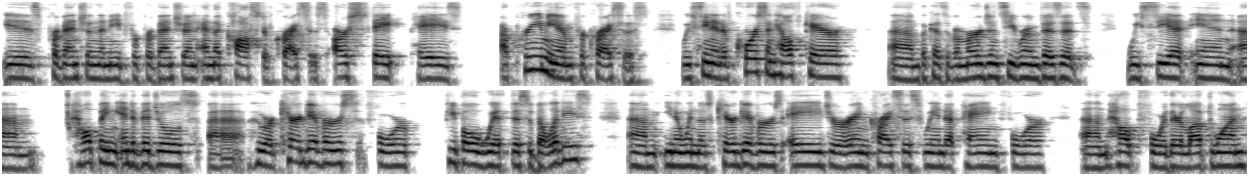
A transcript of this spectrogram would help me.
is prevention, the need for prevention and the cost of crisis. Our state pays a premium for crisis. We've seen it, of course, in healthcare um, because of emergency room visits we see it in um, helping individuals uh, who are caregivers for people with disabilities Um, you know, when those caregivers age or are in crisis, we end up paying for um, help for their loved one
